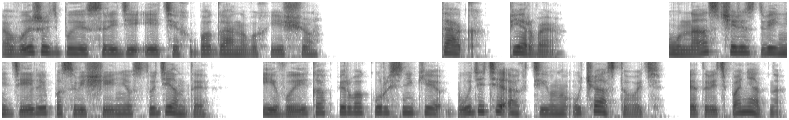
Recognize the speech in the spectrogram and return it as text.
Выжить бы среди этих Багановых еще. Так, первое. У нас через две недели посвящение в студенты, и вы, как первокурсники, будете активно участвовать. Это ведь понятно.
